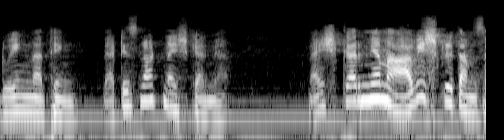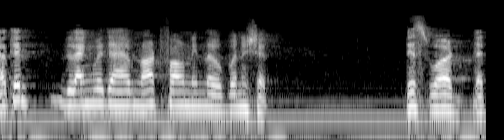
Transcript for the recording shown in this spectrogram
doing nothing. That is not naishkarmya. Naishkarmyam avishkritam. Such a language I have not found in the Upanishad. This word, that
